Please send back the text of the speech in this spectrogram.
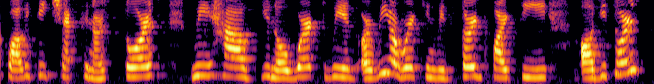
quality checks in our stores. We have, you know, worked with or we are working with third party auditors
